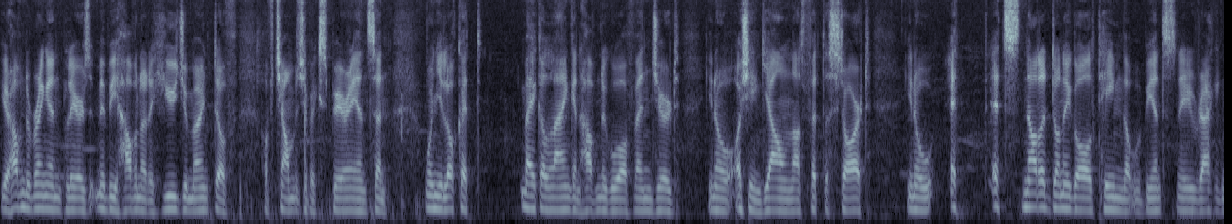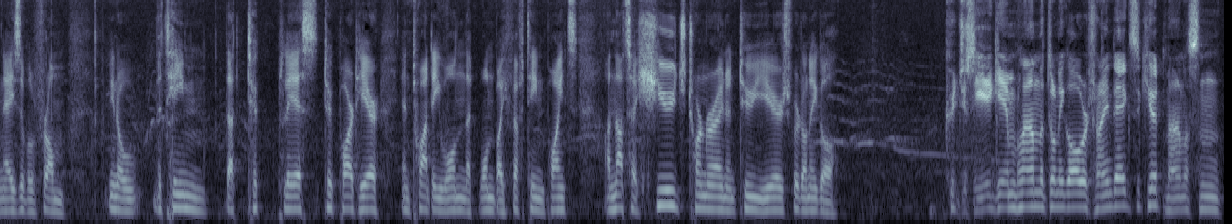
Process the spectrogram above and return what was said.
You're having to bring in players that maybe haven't had a huge amount of, of championship experience. And when you look at Michael Langan having to go off injured, you know, Oisín Gallen not fit to start, you know, it it's not a Donegal team that would be instantly recognisable from, you know, the team that took place, took part here in 21 that won by 15 points. And that's a huge turnaround in two years for Donegal. Could you see a game plan that Donegal were trying to execute? Manison,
